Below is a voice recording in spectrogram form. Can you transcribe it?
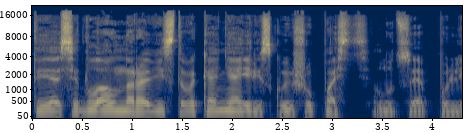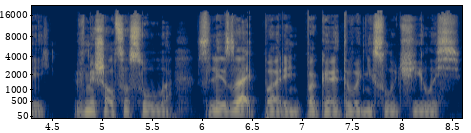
Ты оседлал норовистого коня и рискуешь упасть, Луция Пулей, — вмешался Сулла. Слезай, парень, пока этого не случилось.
